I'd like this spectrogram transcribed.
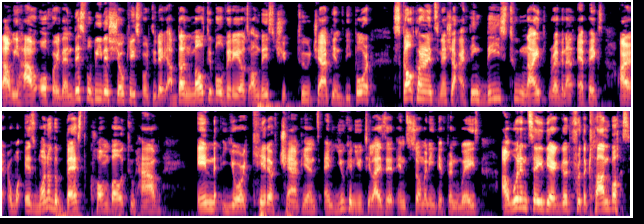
that we have offered and this will be the showcase for today. I've done multiple videos on these two champions before. Skullcrown and Sinesha, I think these two Knight Revenant epics are is one of the best combo to have in your kit of champions and you can utilize it in so many different ways. I wouldn't say they're good for the clan boss,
